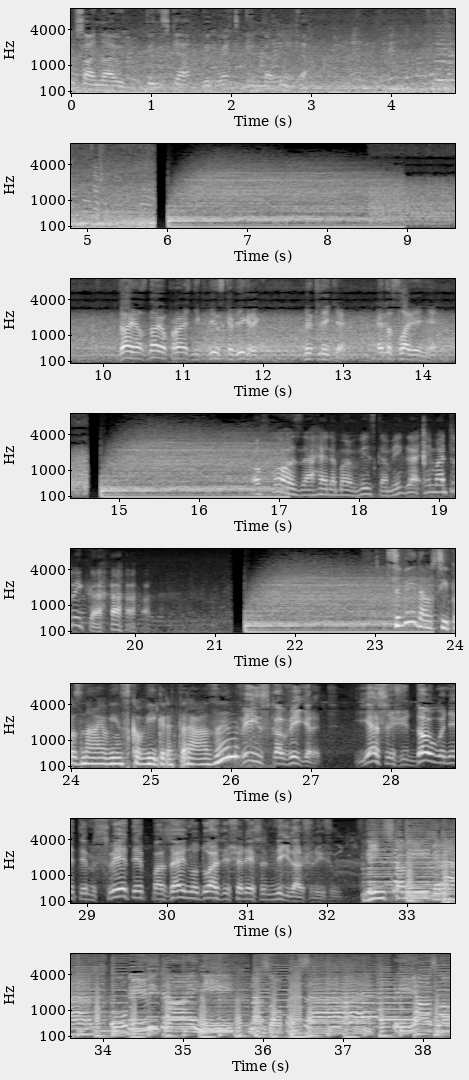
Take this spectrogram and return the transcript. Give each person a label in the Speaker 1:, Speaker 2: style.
Speaker 1: course, I know Vinska Vigret in Malinka.
Speaker 2: Да, я знаю праздник Винска Вигрик в Метлике. Это в Словении.
Speaker 3: Of course, I heard about Vinska Migra in Matrika.
Speaker 4: Seveda vsi poznajo vinsko vigret, razen
Speaker 5: Vinska Vigret. Jaz sem že dolgo na tem svetu, pa za eno dozi še nisem nikdar slišal.
Speaker 6: Vinska vigret v beli krajini nas zopet vse prijazno.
